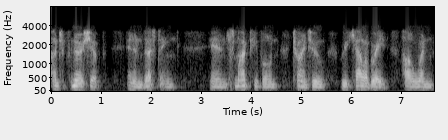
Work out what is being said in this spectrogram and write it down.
entrepreneurship and investing and smart people and trying to recalibrate how when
